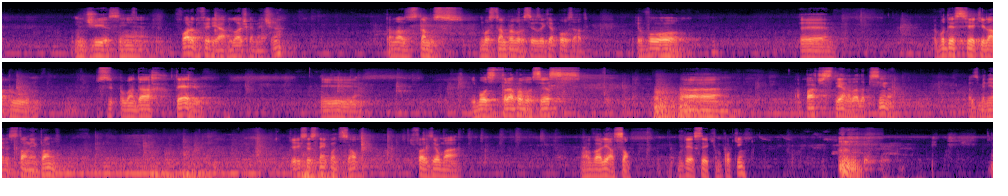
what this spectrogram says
um dia assim, fora do feriado, logicamente, né? Então nós estamos mostrando para vocês aqui a pousada. Eu vou é, eu vou descer aqui lá pro, pro andar térreo e e mostrar para vocês a, a parte externa lá da piscina. As meninas estão limpando. E aí vocês têm condição de fazer uma, uma avaliação. Vou descer aqui um pouquinho.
